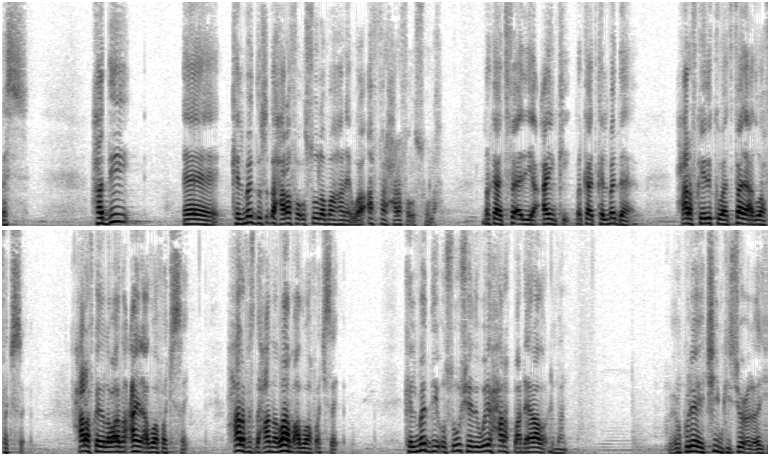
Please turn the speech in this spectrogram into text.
bas. Haddii kelmaddu saddex xarafo usuula maahane waa afar xarafo usuul ah markaad fadi caynkii markaad kelmadda xarafkeedi koowaad fada aad waafajisay. Xarafkeedi labaadna cayn aad waafajisay. Xarafka saddexaadna laam aad waafajisay. Kelmaddii usuusheedi weli xaraf baa dheeraadoo dhiman. Wuxuu ku leeyahay jiimkii soo celceli.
